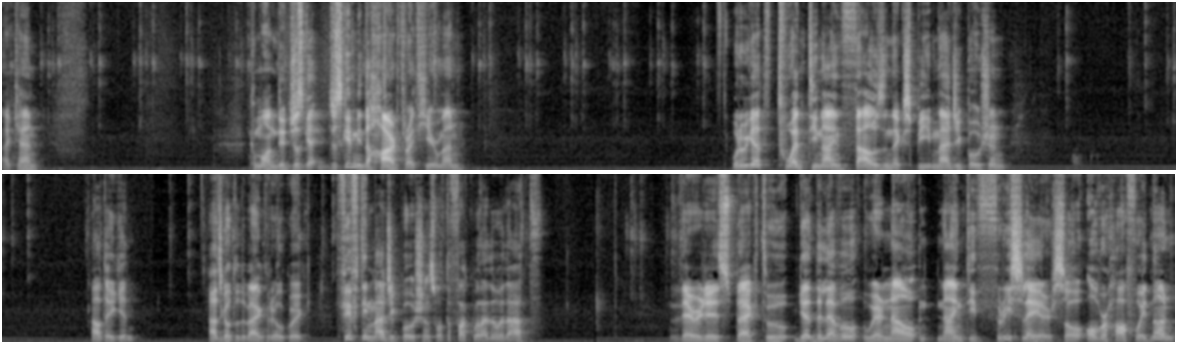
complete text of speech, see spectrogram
I can. Come on, dude, just get just give me the heart right here, man. What do we get? 29,000 XP. Magic potion. I'll take it. Let's go to the bank real quick. 15 magic potions, what the fuck will I do with that? There it is, back to get the level. We're now 93 Slayers, so over halfway done.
